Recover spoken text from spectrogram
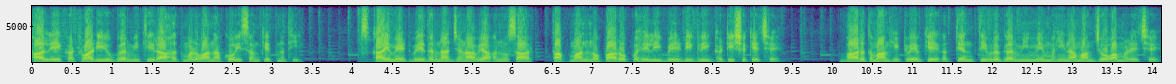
હાલ એક અઠવાડિયું ગરમીથી રાહત મળવાના કોઈ સંકેત નથી. સ્કાયમેટ વેધરના જણાવ્યા અનુસાર, તાપમાનનો પારો પહેલી બે ડિગ્રી ઘટી શકે છે. ભારતમાં હીટવેવ કે અત્યંત તીવ્ર ગરમી મે મહિનામાં જોવા મળે છે.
